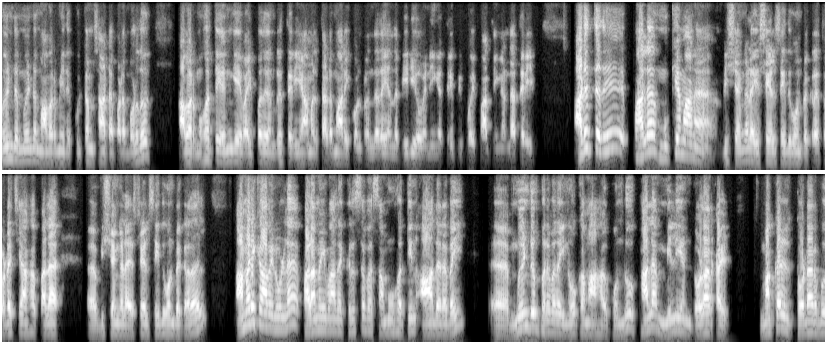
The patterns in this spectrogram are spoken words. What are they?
மீண்டும் மீண்டும் அவர் மீது குற்றம் சாட்டப்படும் பொழுது அவர் முகத்தை எங்கே வைப்பது என்று தெரியாமல் தடுமாறி கொண்டிருந்ததை அந்த வீடியோவை நீங்க திருப்பி போய் பார்த்தீங்கன்னா தெரியும். அடுத்தது பல முக்கியமான விஷயங்களை இஸ்ரேல் செய்து கொண்டிருக்கிறது. தொடர்ச்சியாக பல விஷயங்களை இஸ்ரேல் செய்து கொண்டிருக்கிறது. அமெரிக்காவில் உள்ள பழமைவாத கிறிஸ்தவ சமூகத்தின் ஆதரவை மீண்டும் பெறுவதை நோக்கமாக கொண்டு பல மில்லியன் டாலர்கள் மக்கள் தொடர்பு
